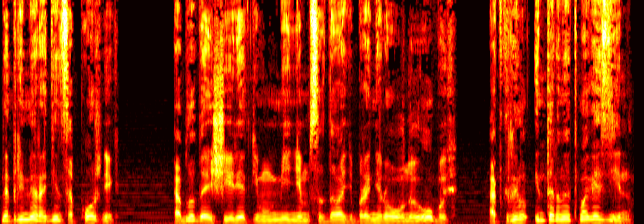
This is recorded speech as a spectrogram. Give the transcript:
Например, один сапожник, обладающий редким умением создавать бронированную обувь, открыл интернет-магазин.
